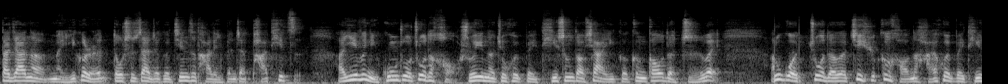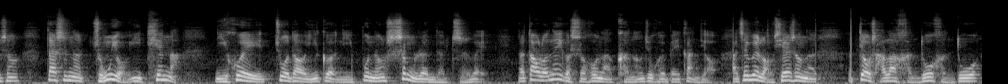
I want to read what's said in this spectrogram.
大家呢每一个人都是在这个金字塔里边在爬梯子啊，因为你工作做得好，所以呢就会被提升到下一个更高的职位，如果做得继续更好呢，还会被提升，但是呢总有一天呢你会做到一个你不能胜任的职位。那到了那个时候呢，可能就会被干掉啊！这位老先生呢，调查了很多很多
